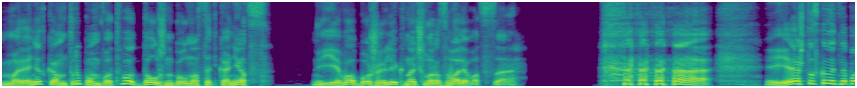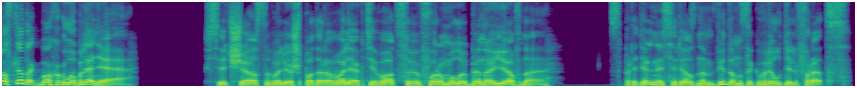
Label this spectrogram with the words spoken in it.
Марионеткам трупом вот-вот должен был настать конец. Его божий лик начал разваливаться. «Ха-ха-ха! Я что сказать напоследок, бог углубления!» «Сейчас вы лишь подорвали активацию формулы Бенаевна», — с предельно серьезным видом заговорил Дильфред.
